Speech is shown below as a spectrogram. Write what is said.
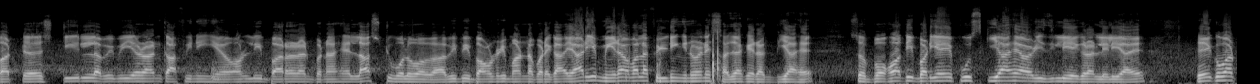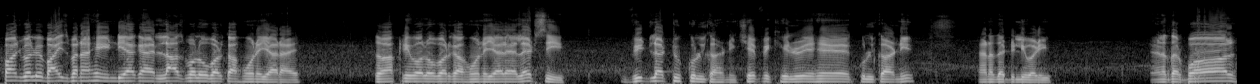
बट स्टील uh, अभी भी ये रन काफ़ी नहीं है। ओनली बारह रन बना है। लास्ट टू बॉल अभी भी बाउंड्री मारना पड़ेगा। यार ये मेरा वाला फील्डिंग इन्होंने सजा के रख दिया है। सो बहुत ही बढ़िया ये पुश किया है और इजीली एक रन ले लिया है। एक ओवर पाँच बॉल में बाईस बना है इंडिया का। लास्ट बॉल ओवर का होने जा रहा है। तो आखिरी बॉल ओवर का होने जा रहा है। Let's see Vidler to Kulkarni छः पे खेल रहे हैं Kulkarni another delivery another ball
